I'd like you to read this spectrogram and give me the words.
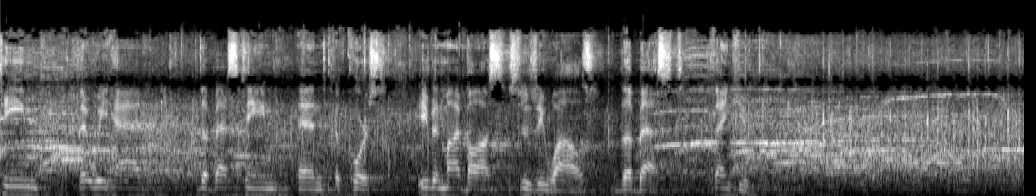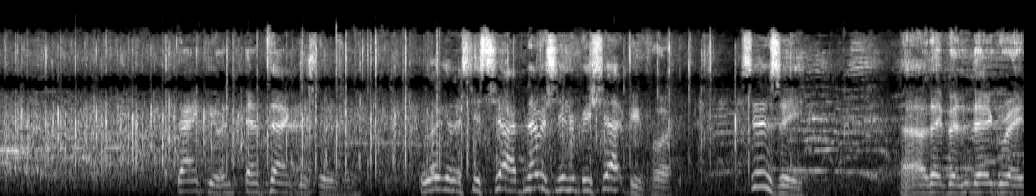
team that we had, the best team, and of course, even my boss, Susie Wiles, the best. Thank you. Thank you, and, and thank you, Susie. Look at this. She's. I've never seen her be shot before. Susie. Uh, they've been, they're great.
